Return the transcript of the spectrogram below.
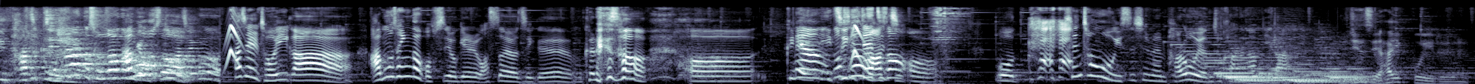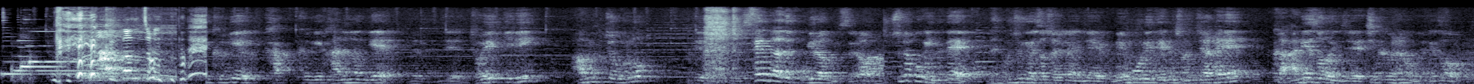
지금 다 즉흥이에요. 하나도 정하는 게 없어가지고 사실 저희가 아무 생각 없이 여기를 왔어요 지금. 그래서 어 그냥 네, 지금. 와서 어, 뭐 신청곡 있으시면 바로 연주 가능합니다. 뉴진스의 Hype Boy를 그건 좀 그게 가, 그게 가능한 게 이제 저희끼리 암묵적으로 이제 그 스탠다드 곡이라고 있어요. 수백 곡이 있는데 그 중에서 저희가 이제 메모리 되는 전제하에 그 안에서 이제 징크를 하는 거예요. 그래서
